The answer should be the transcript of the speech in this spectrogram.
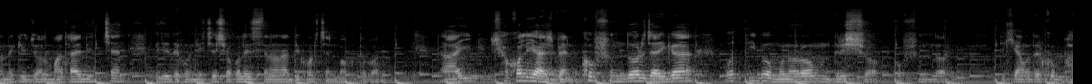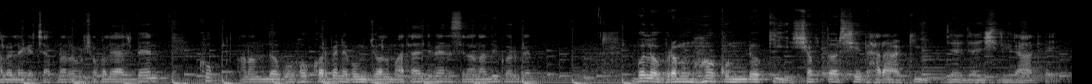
অনেকে জল মাথায় দিচ্ছেন, এই যে দেখুন, নিচে সকলে স্নানাদি করছেন ভক্তগণ। তাই সকলেই আসবেন, খুব সুন্দর জায়গা, অতীব মনোরম দৃশ্য, খুব সুন্দর। দেখে আমাদের খুব ভালো লেগেছে, আপনারাও সকলে আসবেন, খুব আনন্দ উপভোগ করবেন এবং জল মাথায় দেবেন, স্নানাদি করবেন। বলো, ব্রহ্মকুণ্ড কি? সপ্তর্ষি ধারা কি? জয় জয় শ্রী রাধে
